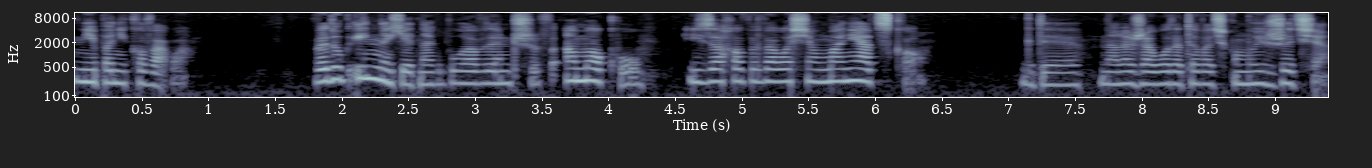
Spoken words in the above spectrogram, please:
nie panikowała. Według innych jednak była wręcz w amoku i zachowywała się maniacko, gdy należało ratować komuś życie.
